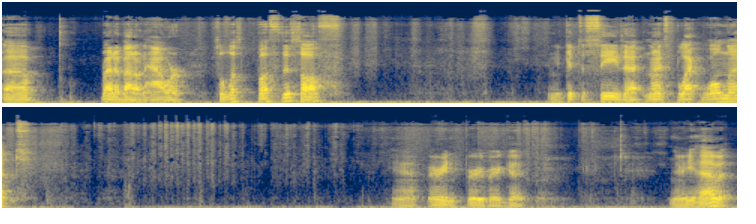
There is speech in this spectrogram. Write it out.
uh, right about an hour. So let's buff this off. And you get to see that nice black walnut. Yeah, very, very, very good. There you have it.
